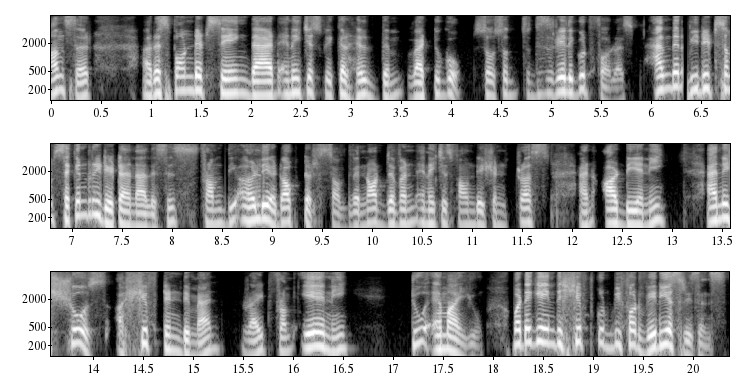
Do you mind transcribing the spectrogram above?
answer Uh, responded saying that NHS Quicker helped them where to go. So, so, so this is really good for us. And then we did some secondary data analysis from the early adopters of the North Devon NHS Foundation Trust and RD&E and it shows a shift in demand, right, from A&E to MIU. But again, the shift could be for various reasons.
